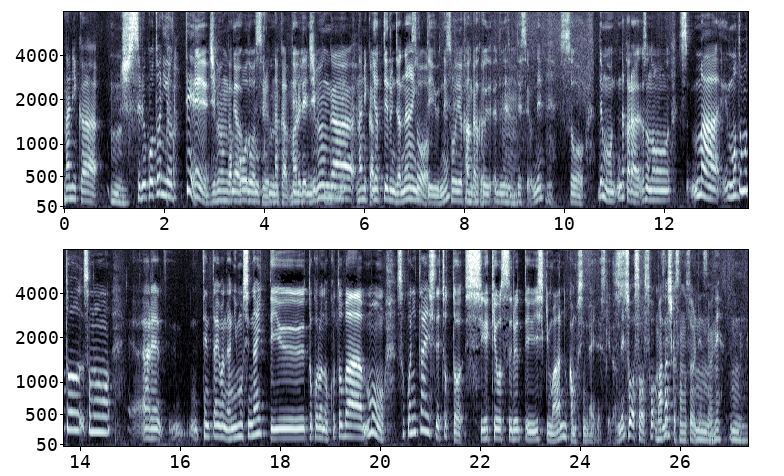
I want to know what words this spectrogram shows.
何かうん。することによっえてえ自分が行動する、なんかまるで自分が何かやってるんじゃないっていうね。そう。いう感覚。でですよね。そう。でもだからそのすまあもともとそのあれ天体は何もしないっていうところの言葉もそこに対してちょっと刺激をするっていう意識もあるのかもしれないですけどね。そうそうそう。まさしくその通りですよね。うん。うん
